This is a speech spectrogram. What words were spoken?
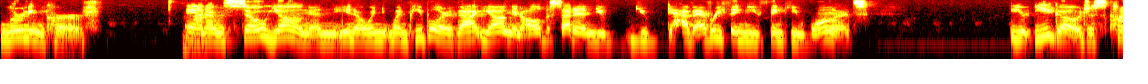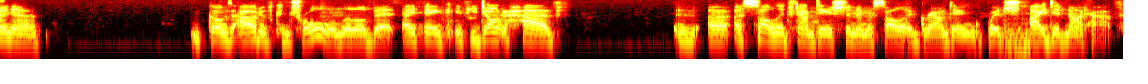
learning curve. Right. And I was so young, and you know, when when people are that young, and all of a sudden you you have everything you think you want, your ego just kind of goes out of control a little bit. I think if you don't have a, a solid foundation and a solid grounding, which mm-hmm. I did not have.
